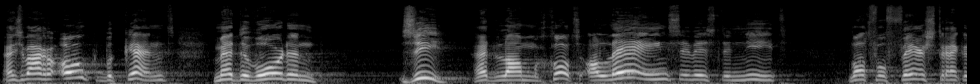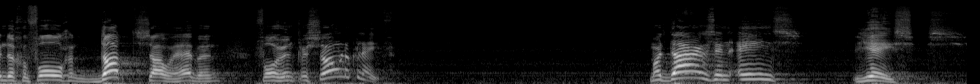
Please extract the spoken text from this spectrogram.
En ze waren ook bekend met de woorden, zie het lam Gods. Alleen ze wisten niet wat voor verstrekkende gevolgen dat zou hebben voor hun persoonlijk leven. Maar daar is ineens Jezus.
